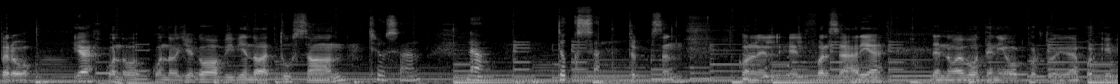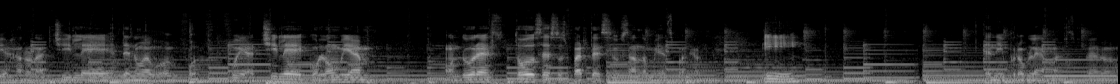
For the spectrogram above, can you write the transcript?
Pero ya, cuando, cuando llegó viviendo a Tucson... Tucson, no, Tucson. Tucson, con el, el Fuerza Aérea. De nuevo tenía oportunidad porque viajaron a Chile, de nuevo fui a Chile, Colombia, Honduras, todas esas partes usando mi español. Y tenía problemas, pero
